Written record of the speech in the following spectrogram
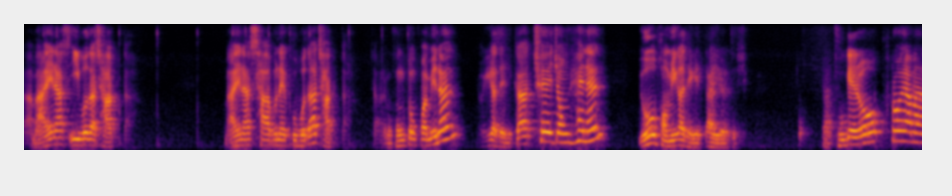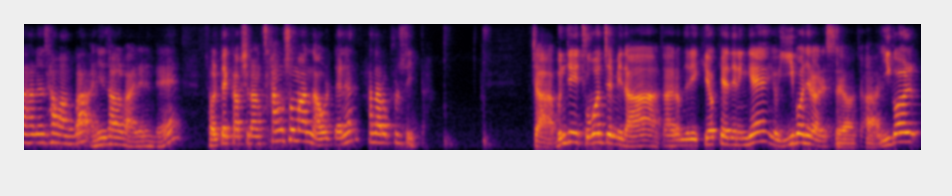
자, 마이너스 2보다 작다. 마이너스 4분의 9보다 작다. 자, 그럼 공통 범위는 여기가 되니까 최종 해는 요 범위가 되겠다 이런 뜻이고. 자, 두 개로 풀어야만 하는 상황과 아닌 상황을 봐야 되는데 절대값이랑 상수만 나올 때는 하나로 풀 수 있다. 자, 문제의 두 번째입니다. 자, 여러분들이 기억해야 되는 게 요 2번이라 그랬어요. 자, 이걸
